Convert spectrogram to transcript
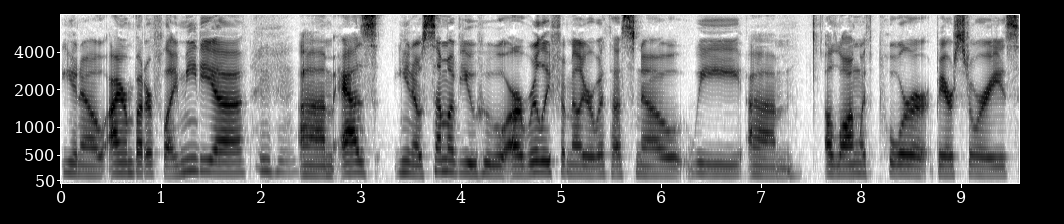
you know, Iron Butterfly Media. Mm-hmm. Um, as you know, some of you who are really familiar with us know, we, um, along with Poor Bear Stories,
